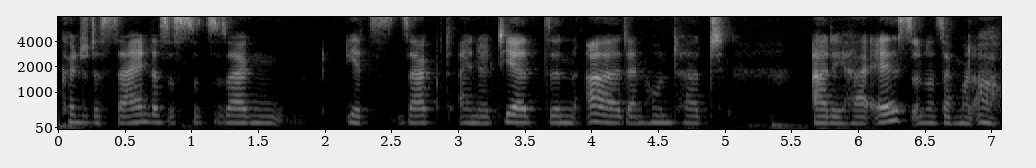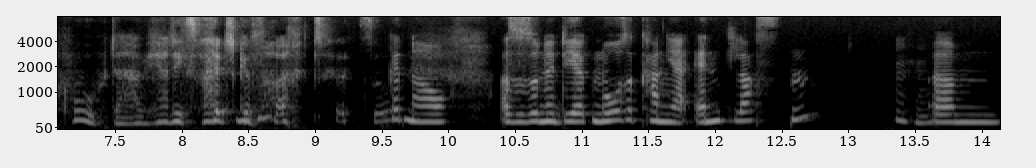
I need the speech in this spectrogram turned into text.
könnte das sein, dass es sozusagen jetzt sagt eine Tierärztin, ah, dein Hund hat ADHS und dann sagt man, ah, hu, dann habe ich ja nichts falsch gemacht. So. Genau. Also so eine Diagnose kann ja entlasten, Mhm. ähm,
